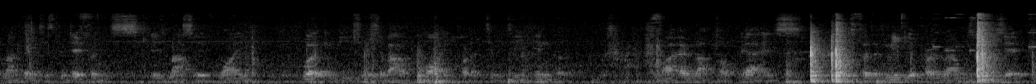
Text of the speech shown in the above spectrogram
and I've noticed the difference is massive. My work computer is about my productivity input. And my home laptop, yeah, is, is for the media programs, music,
